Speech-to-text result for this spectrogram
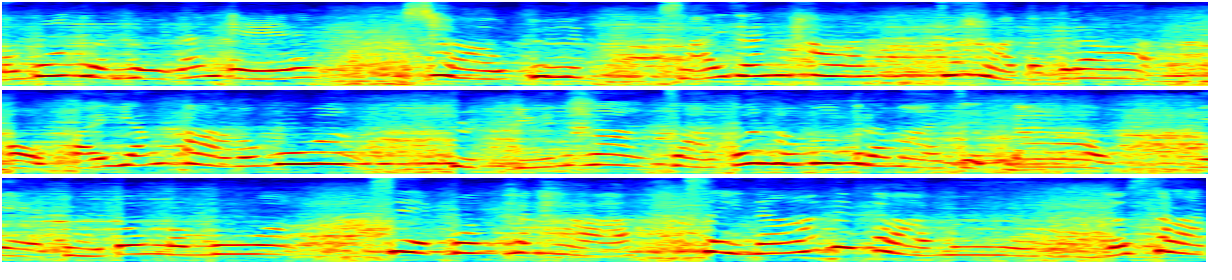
มะม่วงกระเทยนั่นเอง เช้าขึ้นชายจันทานจะหาตะกร้า ออกไปยังป่ามะม่วง หยุดยืนห่างจากต้นมะม่วงประมาณเจ็ดเก้าแง่ดูต้นมะม่วง เสกมนต์คาถาใส่น้ำในฝ่ามือ แล้วสาด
